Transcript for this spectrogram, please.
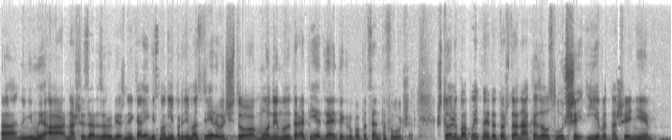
а, ну не мы, а наши зарубежные коллеги смогли продемонстрировать, что моноиммунотерапия для этой группы пациентов лучше. Что любопытно, это то, что она оказалась лучше и в отношении а,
